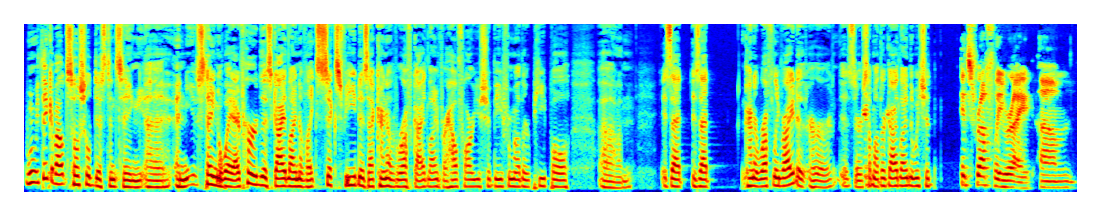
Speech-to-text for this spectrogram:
when we think about social distancing uh, and staying away, I've heard this guideline of like six feet. Is that kind of a rough guideline for how far you should be from other people? Um, is that is that kind of roughly right, or is there some other guideline that we should? It's roughly right. Um,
